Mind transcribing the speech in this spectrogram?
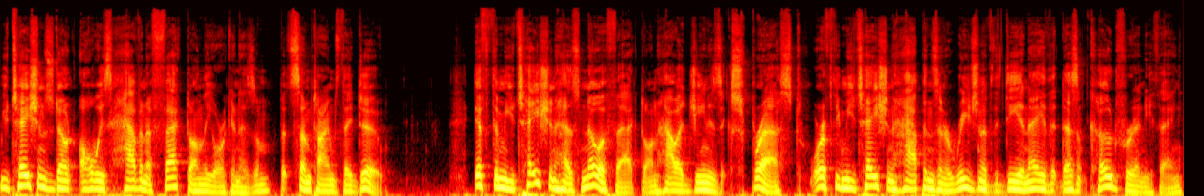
Mutations don't always have an effect on the organism, but sometimes they do. If the mutation has no effect on how a gene is expressed, or if the mutation happens in a region of the DNA that doesn't code for anything,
